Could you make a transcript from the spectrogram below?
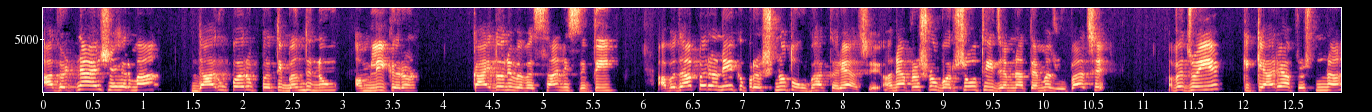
આ ઘટનાએ શહેરમાં દારૂ પર પ્રતિબંધનું અમલીકરણ, કાયદો અને વ્યવસ્થાની સ્થિતિ, આ બધા પર અનેક પ્રશ્નો તો ઊભા કર્યા છે. અને આ પ્રશ્નો વર્ષોથી જેમના તેમજ ઊભા છે. હવે જોઈએ કે ક્યારે આ પ્રશ્નના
